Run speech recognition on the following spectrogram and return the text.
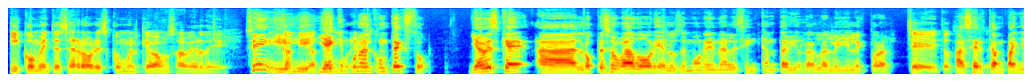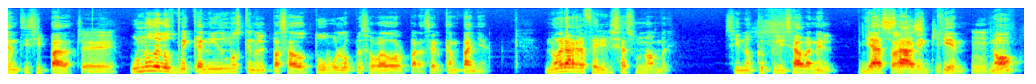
y cometes errores como el que vamos a ver de... Sí, un y- y, candidato y hay que poner el contexto. Ya ves que a López Obrador y a los de Morena les encanta violar la ley electoral, Sí, totalmente. hacer campaña anticipada. Sí. Uno de los mecanismos que en el pasado tuvo López Obrador para hacer campaña no era referirse a su nombre, sino que utilizaban el ya, Ya sabes saben quién. ¿no?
